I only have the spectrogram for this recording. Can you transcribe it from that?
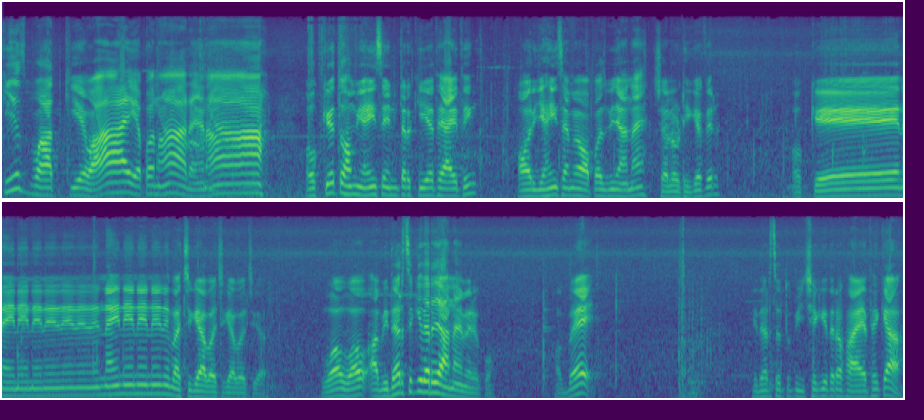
किस बात की है भाई अपन आ रहे हैं ना ओके तो हम यहीं से एंटर किए थे आई थिंक और यहीं से हमें वापस भी जाना है चलो ठीक है फिर ओके नहीं नहीं नहीं नहीं नहीं नहीं नहीं नहीं नहीं नहीं नहीं बच गया बच गया बच गया वाह वाह अब इधर से किधर जाना है मेरे को अबे इधर से तो पीछे की तरफ़ आए थे क्या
